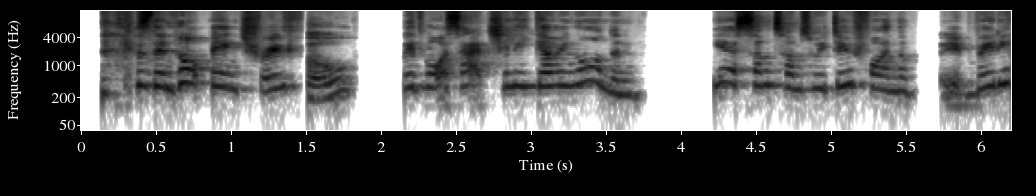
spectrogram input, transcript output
because they're not being truthful with what's actually going on. And yeah, sometimes we do find the, it really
